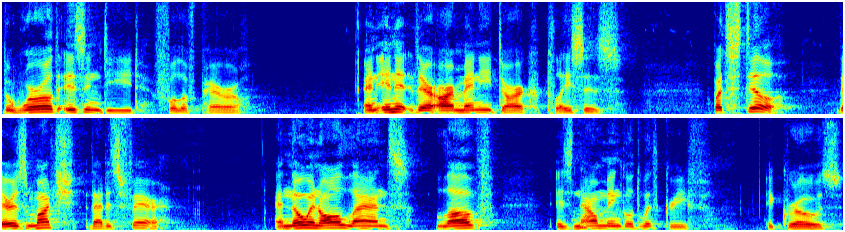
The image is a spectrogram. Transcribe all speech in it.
The world is indeed full of peril and in it there are many dark places. But still, there is much that is fair. And though in all lands love is now mingled with grief, it grows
